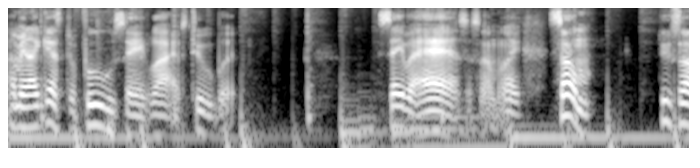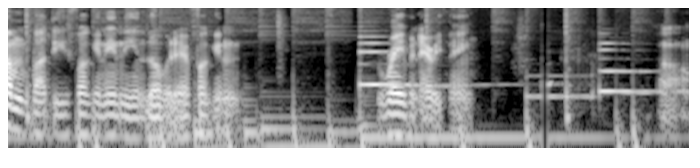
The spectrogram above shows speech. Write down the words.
I mean, I guess the food save lives too, but save a ass or something like something. Do something about these fucking Indians over there, fucking raping everything. Uh,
